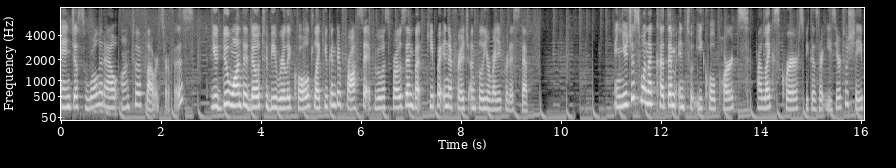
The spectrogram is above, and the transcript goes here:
and just roll it out onto a floured surface. You do want the dough to be really cold, like you can defrost it if it was frozen, but keep it in the fridge until you're ready for this step. And you just wanna cut them into equal parts. I like squares because they're easier to shape.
